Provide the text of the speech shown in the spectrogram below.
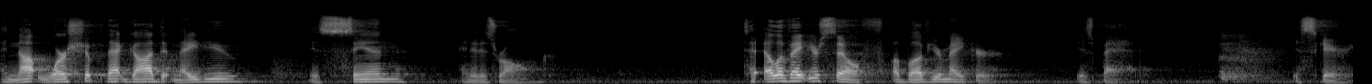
and not worship that God that made you is sin and it is wrong. To elevate yourself above your Maker is bad, is scary.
